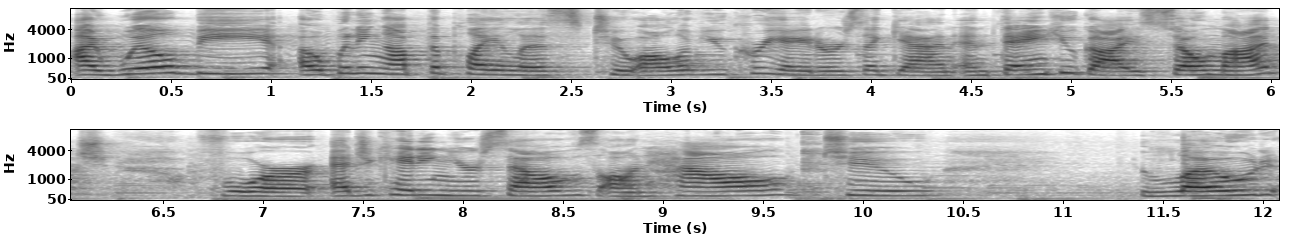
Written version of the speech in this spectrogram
I will be opening up the playlist to all of you creators again, and thank you guys so much for educating yourselves on how to load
